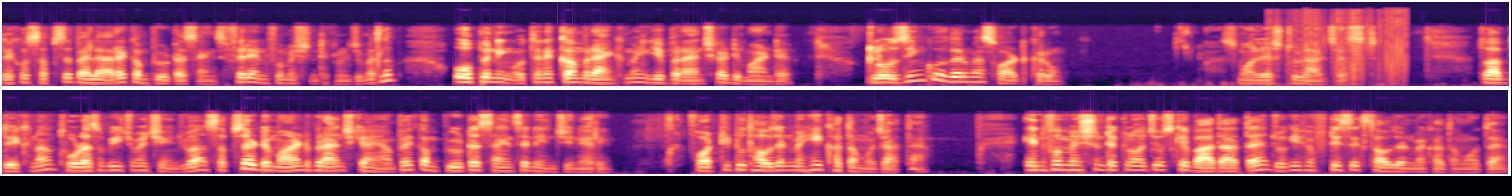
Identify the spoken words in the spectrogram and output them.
देखो सबसे पहले आ रहा है कंप्यूटर साइंस फिर इंफॉर्मेशन टेक्नोलॉजी मतलब ओपनिंग उतने कम रैंक में ये ब्रांच का डिमांड है। क्लोजिंग को अगर मैं सॉर्ट करूँ स्मॉलेस्ट टू लार्जेस्ट तो आप देखना थोड़ा सा बीच में चेंज हुआ। सबसे डिमांड ब्रांच क्या है यहाँ पे? कंप्यूटर साइंस एंड इंजीनियरिंग 42,000 में ही खत्म हो जाता है। इंफॉर्मेशन टेक्नोलॉजी उसके बाद आता है जो कि 56,000 में खत्म होता है।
